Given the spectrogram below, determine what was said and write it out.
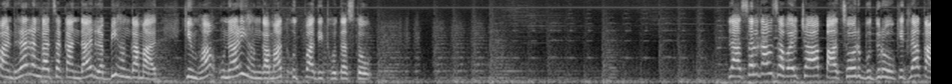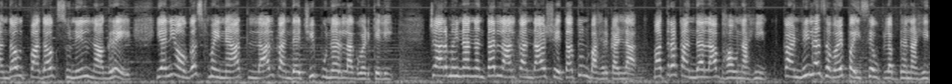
पांढऱ्या रंगाचा कांदा रब्बी हंगामात किंवा उन्हाळी हंगामात उत्पादित होत असतो. लासलगाव जवळच्या पाचोर बुद्रुक इथला कांदा उत्पादक सुनील नागरे यांनी ऑगस्ट महिन्यात लाल कांद्याची पुनर्लागवड केली. चार महिन्यानंतर लाल कांदा शेतातून बाहेर काढला. मात्र कांद्याला भाव नाही. काढणीला जवळ पैसे उपलब्ध नाहीत.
